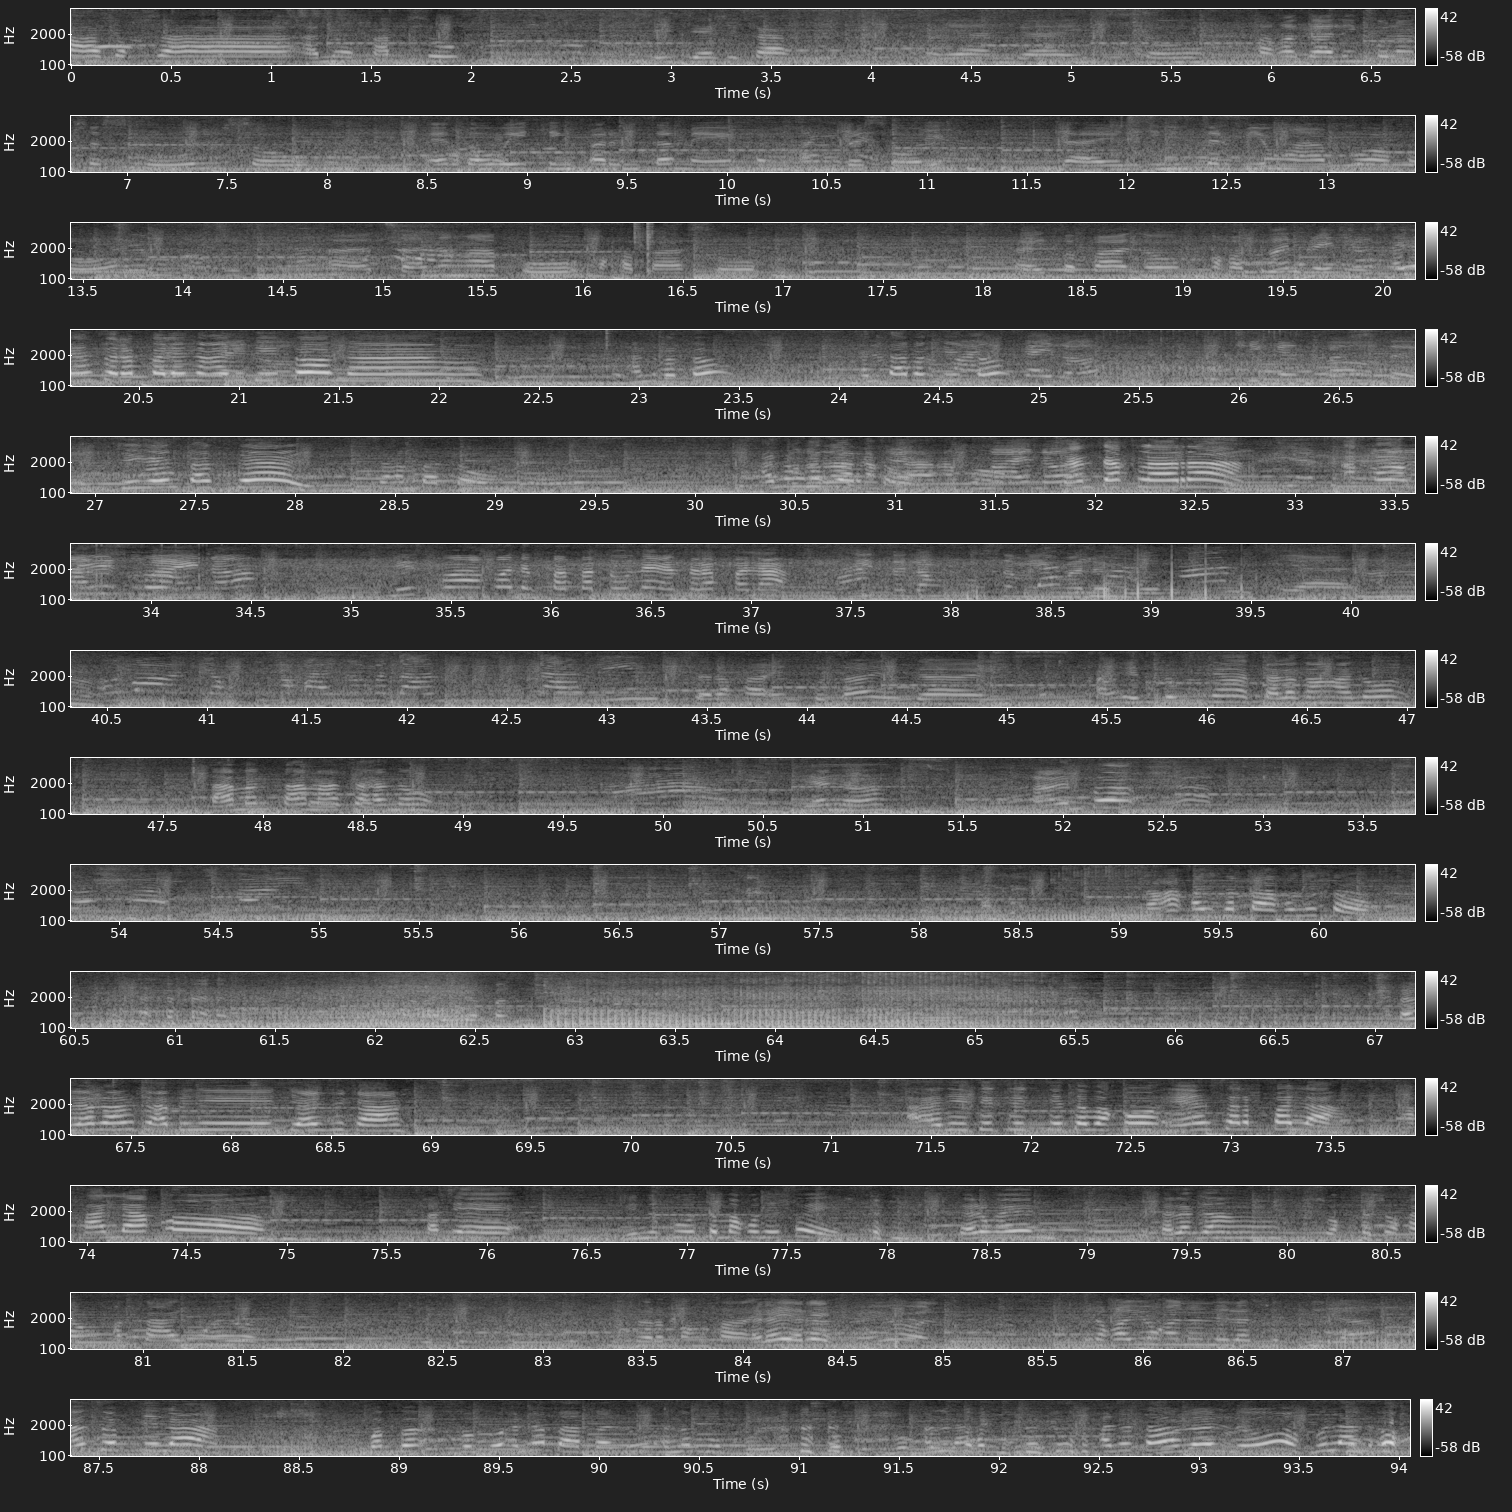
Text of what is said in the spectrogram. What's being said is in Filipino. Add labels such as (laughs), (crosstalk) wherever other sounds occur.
makapasok sa ano kapsu si Jessica. Ayan guys. So, kakagaling ko lang sa school. So, eto waiting pa rin kami kung anong result. Dahil in-interview nga po ako. At sana nga po makapasok. Kahit pa paano makatulong. Ayan, sarap pala ng ano dito, ng... Ano ba to? Ang tawag dito? Chicken pastel. Chicken pastel. Saan ba to? Anong lugar to? Santa Clara. Ako mismo. Mismo ako, nagpapatunay. Ang sarap pala. Dito lang po sa may Malabon. Ayan. Mm. Tara kain po tayo guys. Ang itlog niya, talagang ano, tamang-tama sa ano. Yan o. Kain po. Pa ako nito. Talagang sabi ni Jessica, ah, nititreat niya daw ako. Eh, sarap pala. Akala ko, kasi ginugutom ako nito eh. Pero ngayon, talagang swak na swak ang pagkain mo ngayon. masarap ang kain. Aray, aray. Ngayon. Tsaka yung ano nila, soup nila. Ang sarap nila. Baba, baba, ano, babalo? Ano, bubul? Bubula? Ano to? Bulalo! Bulalo.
